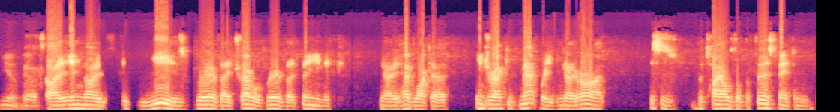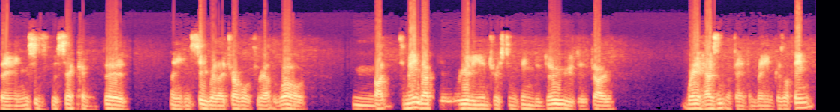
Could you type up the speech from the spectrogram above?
Yeah. Yeah, So in those 50 years, where have they travelled? Where have they been? If you know, you have like a interactive map where you can go, all right, this is the tails of the first phantom being, this is the second, third, and you can see where they travel throughout the world. Hmm. But to me, that'd be a really interesting thing to do to go, where hasn't the phantom been? Because I think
